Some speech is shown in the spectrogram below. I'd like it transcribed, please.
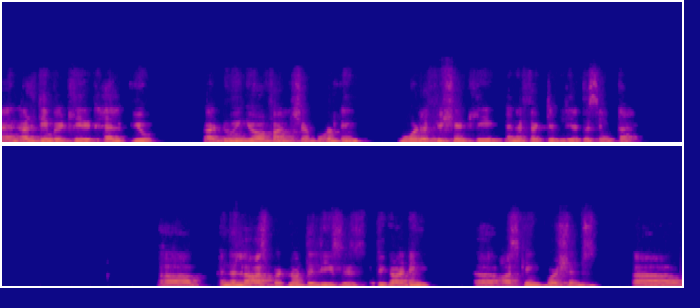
And ultimately, it help you uh, doing your financial modeling more efficiently and effectively at the same time. Uh, and the last but not the least is regarding uh, asking questions. Uh,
